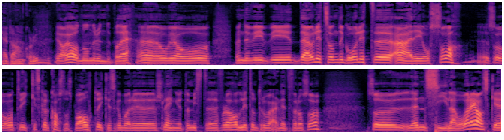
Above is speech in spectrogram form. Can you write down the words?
helt annen klubb. Vi har jo hatt noen runder på det. eh, og vi har jo, men det, vi, vi, det er jo litt sånn, det går litt eh, ære i oss òg, da. Så at vi ikke skal kaste oss på alt og ikke skal bare slenge ut og miste det. For det handler litt om troverdighet for oss òg. Så den sila vår er ganske,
